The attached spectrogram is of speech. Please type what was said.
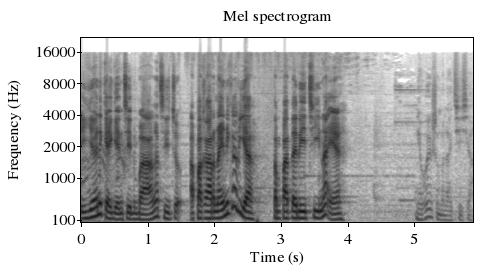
Iya nih kayak Genshin banget sih cuk. Apa karena ini kali ya tempatnya di Cina ya? 你为什么来稷下？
